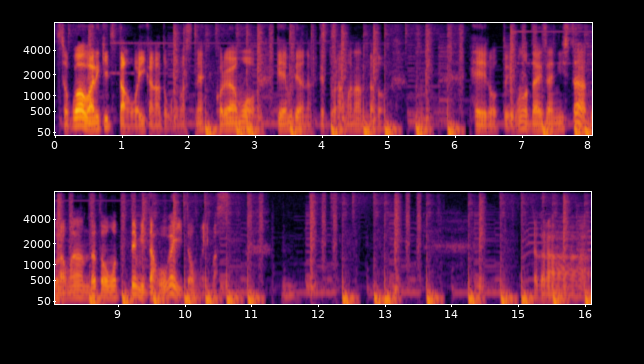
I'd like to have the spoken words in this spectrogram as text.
そこは割り切った方がいいかなと思いますね。これはもうゲームではなくてドラマなんだと。うん、ヘイローというものを題材にしたドラマなんだと思って見た方がいいと思います。うん、だから、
